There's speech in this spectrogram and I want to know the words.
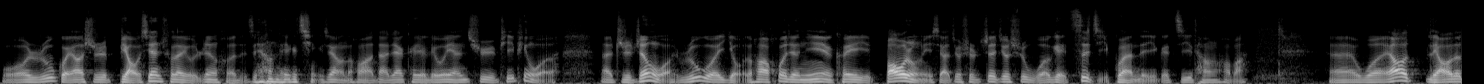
我如果要是表现出来有任何的这样的一个倾向的话，大家可以留言去批评我，呃，指正我。如果有的话，或者您也可以包容一下，就是这就是我给自己灌的一个鸡汤，好吧？呃，我要聊的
